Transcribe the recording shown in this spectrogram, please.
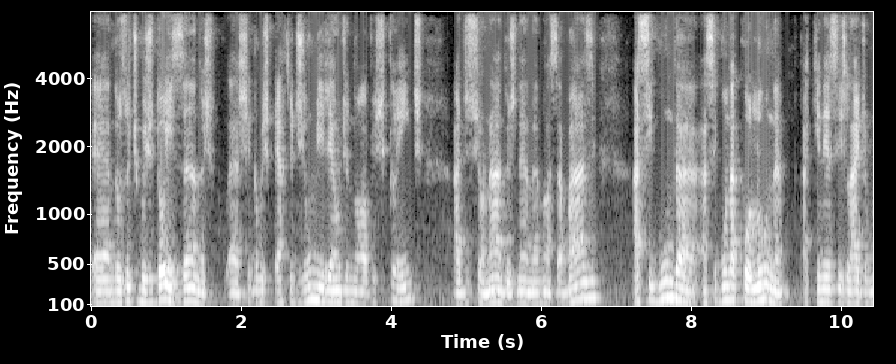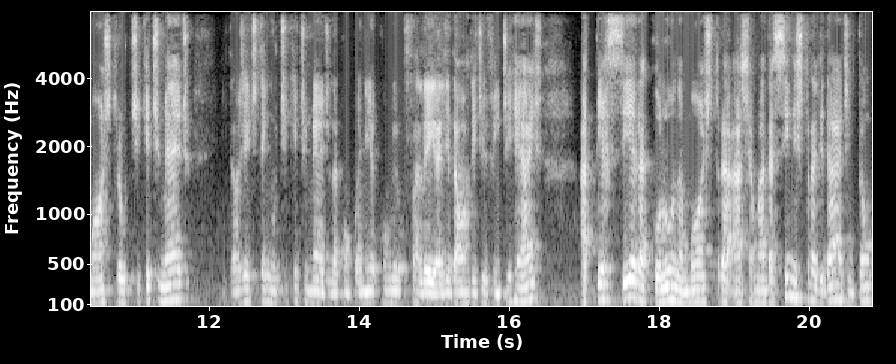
É, nos últimos dois anos, chegamos perto de um milhão de novos clientes adicionados né, na nossa base. A segunda, a segunda coluna aqui nesse slide mostra o ticket médio. Então, a gente tem o ticket médio da companhia, como eu falei, ali da ordem de 20 reais. A terceira coluna mostra a chamada sinistralidade, então,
